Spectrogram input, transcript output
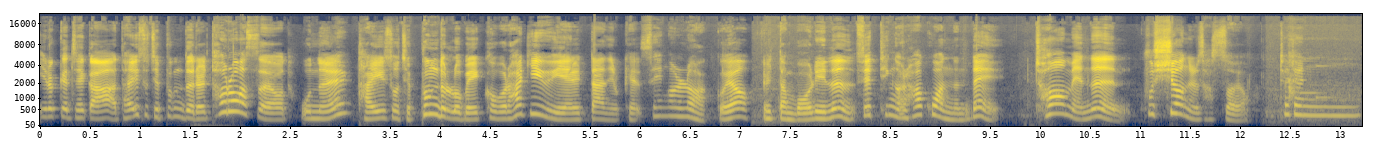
이렇게 제가 다이소 제품들을 털어왔어요. 오늘 다이소 제품들로 메이크업을 하기 위해 일단 이렇게 생얼로 왔고요. 일단 머리는 세팅을 하고 왔는데 처음에는 쿠션을 샀어요. 짜잔!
